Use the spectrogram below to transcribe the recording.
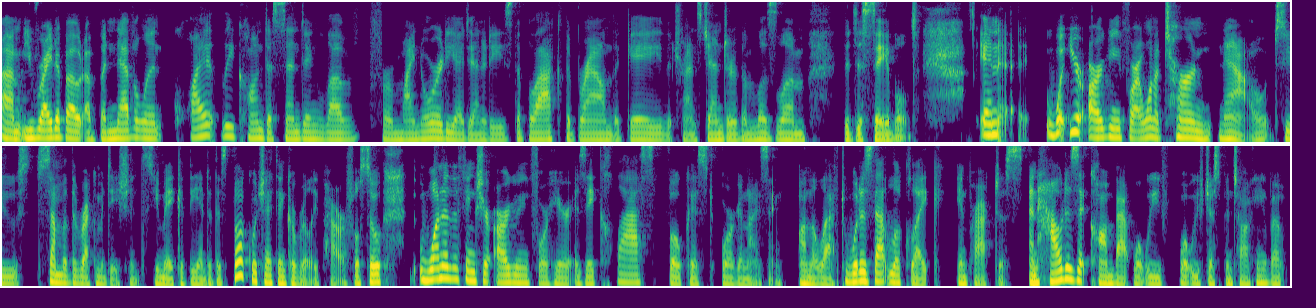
Um, you write about a benevolent, quietly condescending love for minority identities the Black, the Brown, the gay, the transgender, the Muslim, the disabled. And uh, what you're arguing for, I want to turn now to some of the recommendations you make at the end of this book, which I think are really powerful. So, one of the things you're arguing for here is a class focused organizing on the left. What does that look like in practice? And how does it combat what we've what we've just been talking about?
